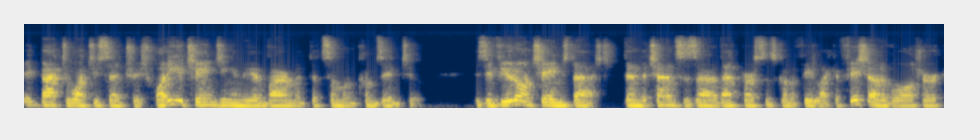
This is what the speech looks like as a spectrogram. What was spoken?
Eh, back to what you said, Trish, what are you changing in the environment that someone comes into? is if you don't change that, then the chances are that person's going to feel like a fish out of water.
